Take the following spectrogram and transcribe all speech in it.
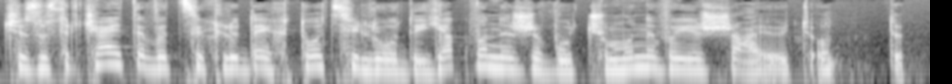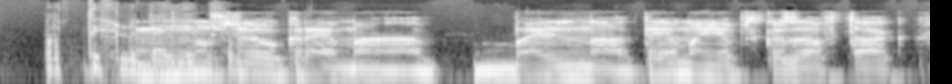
Чи зустрічаєте ви цих людей? Хто ці люди? Як вони живуть? Чому не виїжджають? От е, про тих людей. Ну, якщо- це окрема больна тема, я б сказав так.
